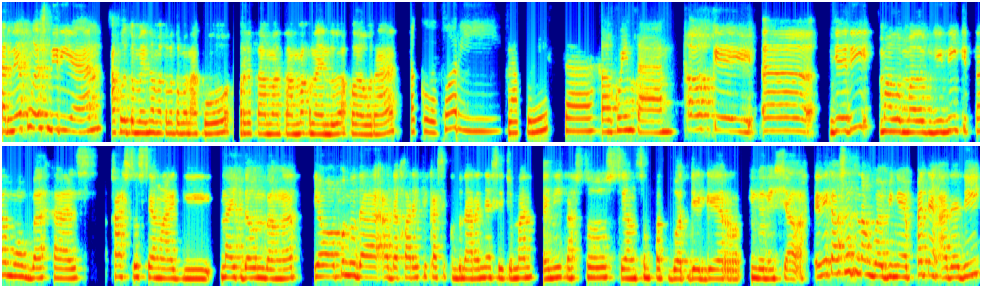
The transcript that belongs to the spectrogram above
Hari ini aku nggak sendirian, aku temenin sama teman-teman aku. Pertama-tama kenalin dulu aku Laura. Aku Flori. Aku Nisa. Aku Intan. Oke, okay, uh, jadi malam-malam gini kita mau bahas kasus yang lagi naik daun banget. Ya walaupun udah ada klarifikasi kebenarannya sih, cuman ini kasus yang sempat buat geger Indonesia lah. Ini kasus tentang babi ngepet yang ada di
